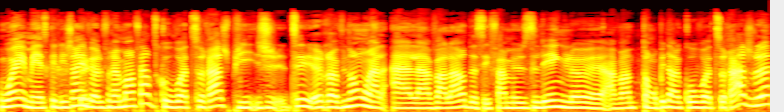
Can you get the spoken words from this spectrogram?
Oui, mais est-ce que les gens, ils veulent vraiment faire du covoiturage? Puis, je, revenons à, la valeur de ces fameuses lignes, là, avant de tomber dans le covoiturage, là.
